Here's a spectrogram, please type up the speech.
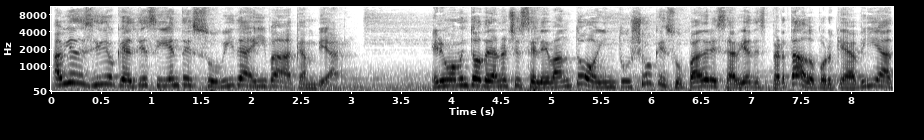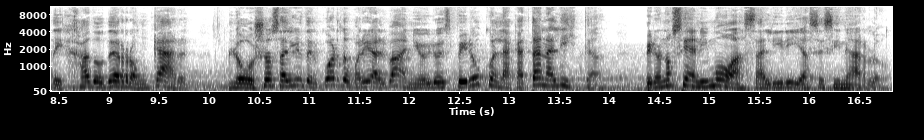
Había decidido que al día siguiente su vida iba a cambiar. En un momento de la noche se levantó e intuyó que su padre se había despertado porque había dejado de roncar. Lo oyó salir del cuarto para ir al baño y lo esperó con la katana lista, pero no se animó a salir y asesinarlo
